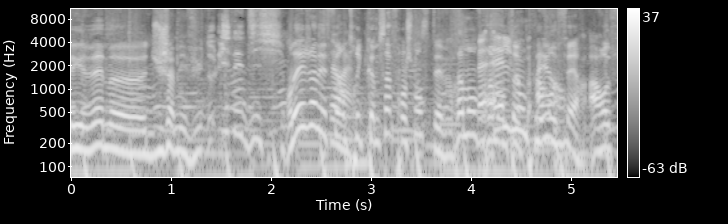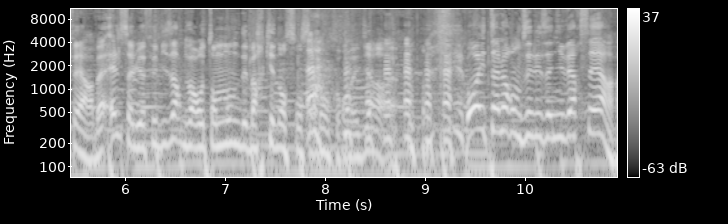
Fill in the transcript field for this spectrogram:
C'était même euh, du jamais vu, de l'inédit. On n'avait jamais fait un truc comme ça, franchement c'était vraiment Bah, vraiment elle non top. plus, à hein. refaire, à refaire. Bah, elle, ça lui a fait bizarre de voir autant de monde débarquer dans son salon, quoi, on va dire. bon, et tout à l'heure on faisait les anniversaires.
